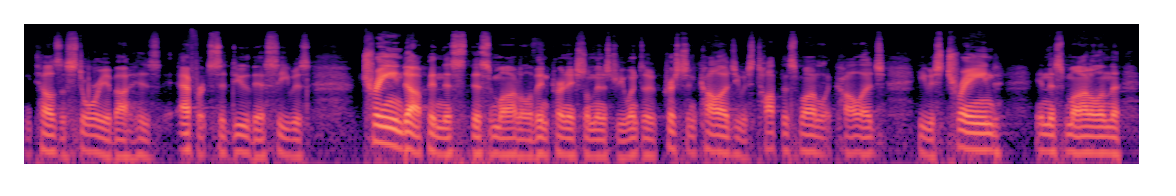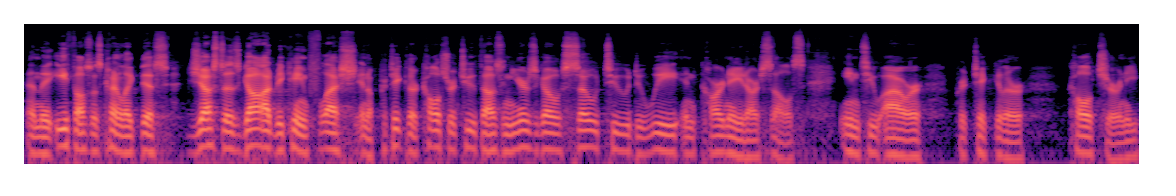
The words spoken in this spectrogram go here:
He tells a story about his efforts to do this. He was trained up in this, this model of incarnational ministry. He went to Christian college. He was taught this model at college. He was trained in this model. And the, and the ethos was kind of like this just as God became flesh in a particular culture 2,000 years ago, so too do we incarnate ourselves into our particular culture. And he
